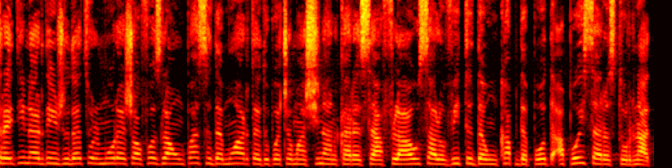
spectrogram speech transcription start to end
Trei tineri din județul Mureș au fost la un pas de moarte după ce mașina în care se aflau s-a lovit de un cap de pod, apoi s-a răsturnat.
